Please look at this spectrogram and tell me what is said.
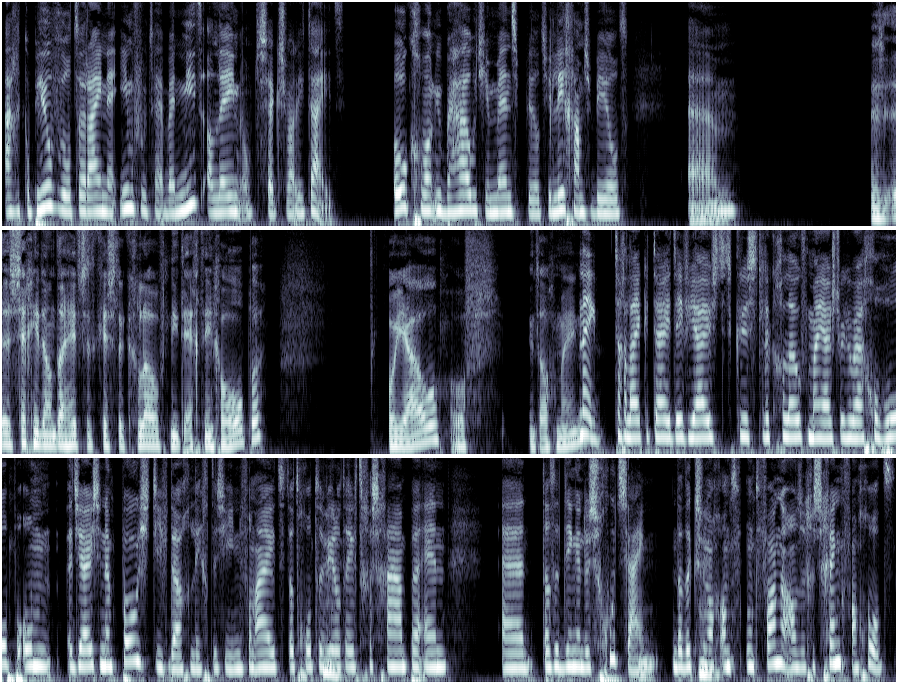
eigenlijk op heel veel terreinen invloed hebben. En niet alleen op de seksualiteit. Ook gewoon überhaupt je mensbeeld, je lichaamsbeeld. Eh, Zeg je dan, daar heeft het christelijk geloof niet echt in geholpen? Voor jou of in het algemeen? nee, tegelijkertijd heeft juist het christelijk geloof mij juist weer heel erg geholpen om het juist in een positief daglicht te zien. Vanuit dat God de wereld heeft geschapen en eh, dat de dingen dus goed zijn. Dat ik ze Hmm. mag ont- ontvangen als een geschenk van God.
